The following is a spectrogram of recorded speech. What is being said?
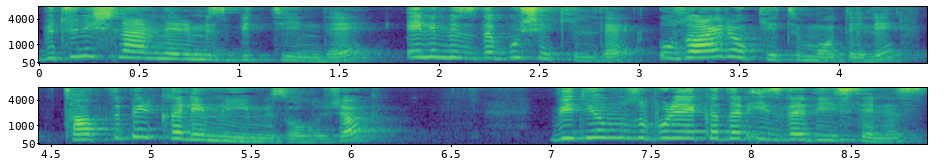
Bütün işlemlerimiz bittiğinde elimizde bu şekilde uzay roketi modeli tatlı bir kalemliğimiz olacak. Videomuzu buraya kadar izlediyseniz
